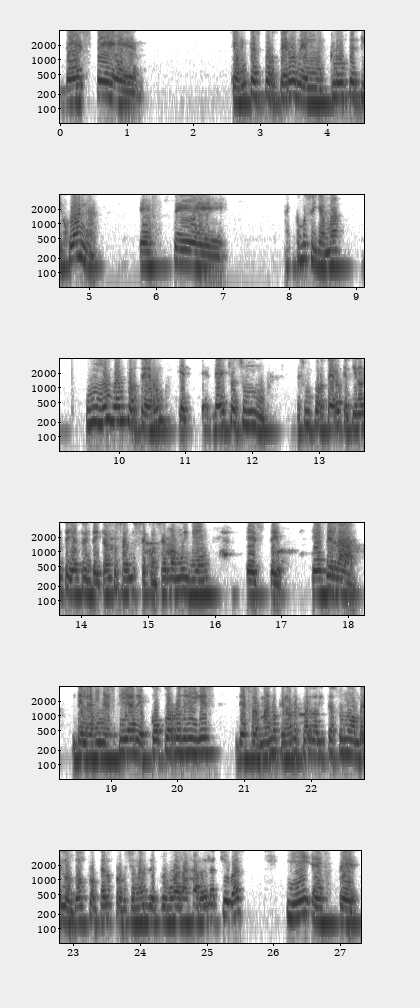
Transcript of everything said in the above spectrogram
de este, que ahorita es portero del club de Tijuana. Este, ¿cómo se llama? Un muy buen portero, que eh, de hecho es un, es un portero que tiene ahorita ya treinta y tantos años, se conserva muy bien. Este, es de la, de la dinastía de Coco Rodríguez, de su hermano, que no recuerdo ahorita su nombre, los dos porteros profesionales del Club Guadalajara de las Chivas, y este,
